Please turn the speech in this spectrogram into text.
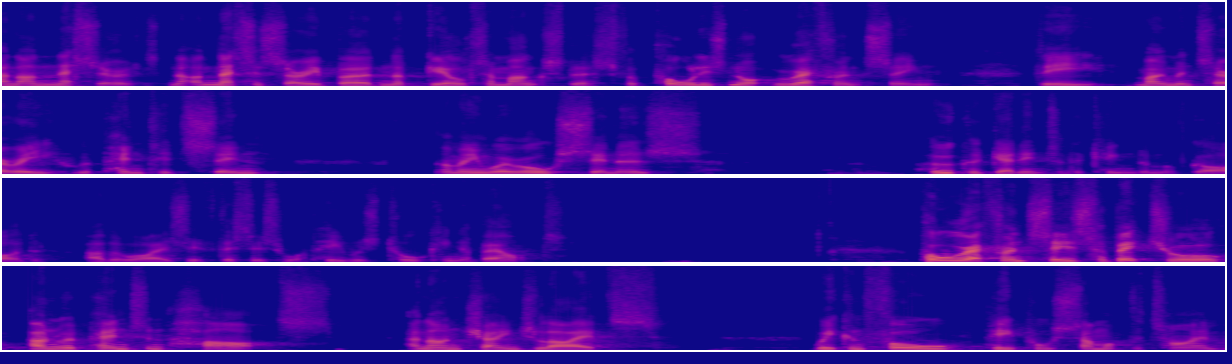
an unnecessary, unnecessary burden of guilt amongst us, for Paul is not referencing the momentary repented sin. I mean, we're all sinners. Who could get into the kingdom of God otherwise if this is what he was talking about? Paul references habitual, unrepentant hearts and unchanged lives. We can fool people some of the time,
